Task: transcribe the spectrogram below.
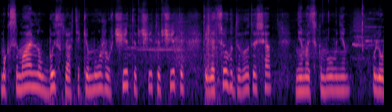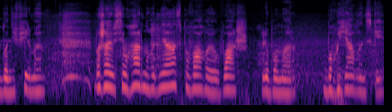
максимально швидко, як тільки можу вчити, вчити, вчити. І для цього дивитися німецькомовні улюблені фільми. Бажаю всім гарного дня з повагою, ваш Любомир Богоявленський.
